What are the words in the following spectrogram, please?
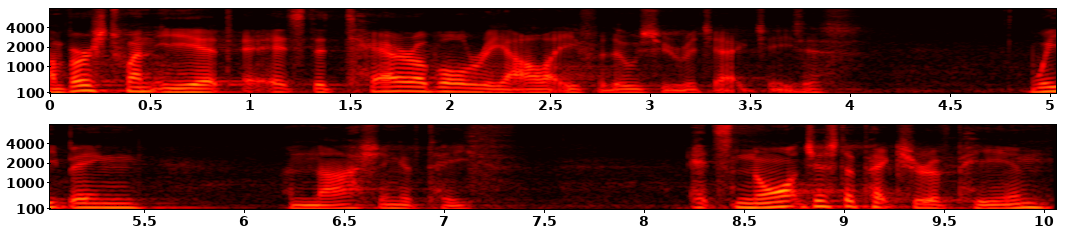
And verse 28, it's the terrible reality for those who reject Jesus weeping and gnashing of teeth. It's not just a picture of pain,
